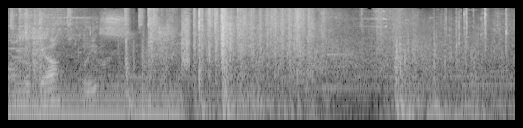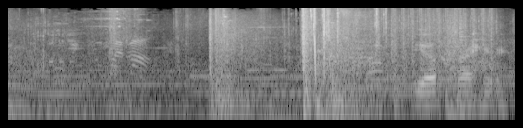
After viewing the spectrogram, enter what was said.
Let me go, please. Yep, right here.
